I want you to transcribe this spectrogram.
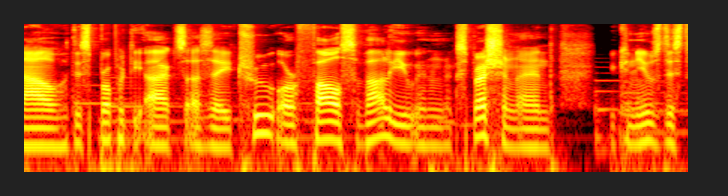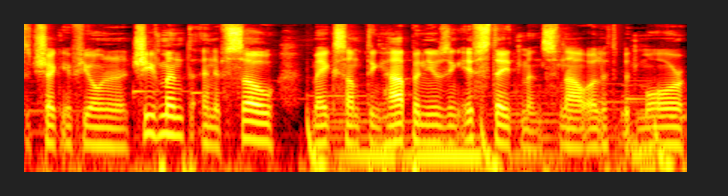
Now, this property acts as a true or false value in an expression and you can use this to check if you own an achievement and if so, make something happen using if statements. Now a little bit more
